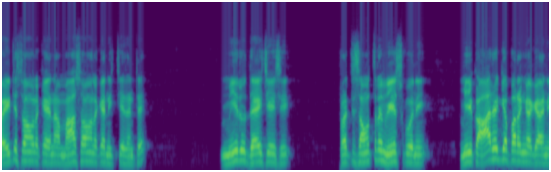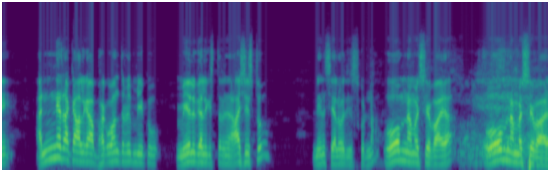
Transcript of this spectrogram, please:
బయట స్వాములకైనా మా స్వాములకైనా ఇచ్చేదంటే మీరు దయచేసి ప్రతి సంవత్సరం వేసుకొని మీకు ఆరోగ్యపరంగా కానీ అన్ని రకాలుగా భగవంతుడు మీకు మేలు కలిగిస్తారని ఆశిస్తూ నేను సెలవు తీసుకుంటున్నా. ఓం నమ శివాయ. ఓం నమ శివాయ.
